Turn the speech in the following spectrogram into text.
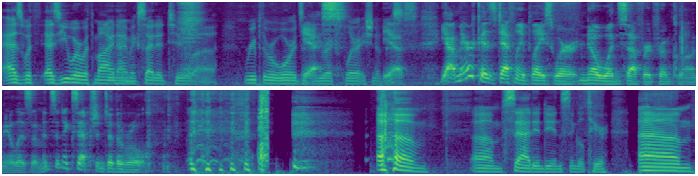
as with as you were with mine, I'm excited to uh, reap the rewards of Mm-hmm. Your exploration of this. Yes, yeah, America is definitely a place where no one suffered from colonialism. It's an exception to the rule. um, um, sad Indian single tear. Um,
